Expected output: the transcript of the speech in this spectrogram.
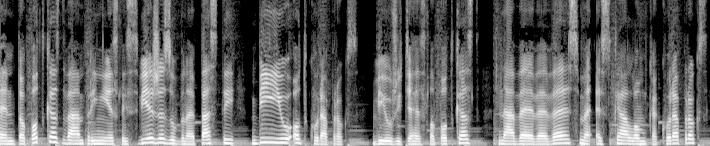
Tento podcast vám priniesli svieže zubné pasty BU od Curaprox. Využite heslo podcast na www.sme.sk lomka Curaprox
